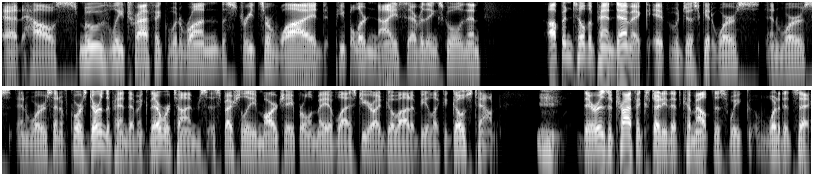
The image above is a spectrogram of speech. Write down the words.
at how smoothly traffic would run. The streets are wide, people are nice, everything's cool. And then up until the pandemic, it would just get worse and worse and worse. And of course, during the pandemic, there were times, especially March, April, and May of last year, I'd go out and be like a ghost town. Mm. There is a traffic study that come out this week. What did it say?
